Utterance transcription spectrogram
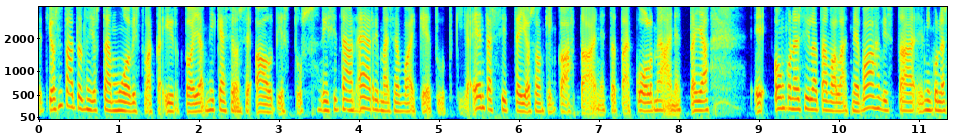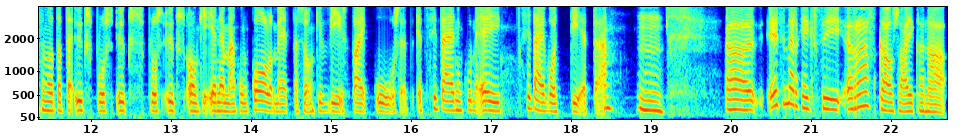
että jos nyt ajatellaan jostain muovista vaikka irtoa ja mikä se on se altistus, niin sitä on mm. äärimmäisen vaikea tutkia. Entäs sitten, jos onkin kahta ainetta tai kolme ainetta ja e, onko ne sillä tavalla, että ne vahvistaa, niin kuin ne sanotaan, että yksi plus yksi plus yksi onkin enemmän kuin kolme, että se onkin viisi tai kuusi. Että et sitä, ei, niin kuin ei, sitä ei voi tietää. Mm. Esimerkiksi raskausaikana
